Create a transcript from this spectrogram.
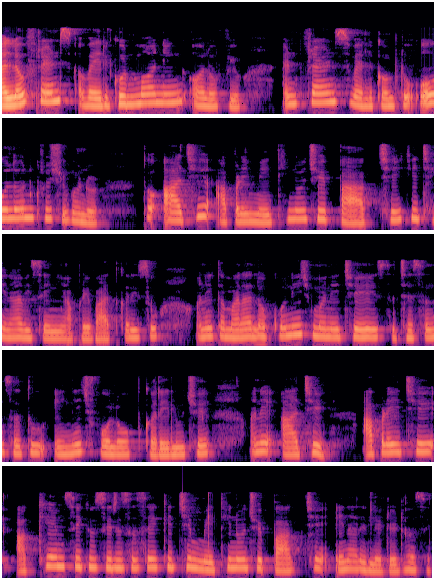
Hello friends, a very good morning all of you. And friends welcome to all on કૃષિ ભંડોળ તો આજે આપણે મેથીનો જે પાક છે કે જેના વિશેની આપણે વાત કરીશું અને તમારા લોકોની જ મને જે સજેશન્સ હતું એને જ ફોલોઅપ કરેલું છે. અને આજે આપણે જે આખી એમસીક્યુ સિરીઝ હશે કે જે મેથીનો જે પાક છે એના રિલેટેડ હશે.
